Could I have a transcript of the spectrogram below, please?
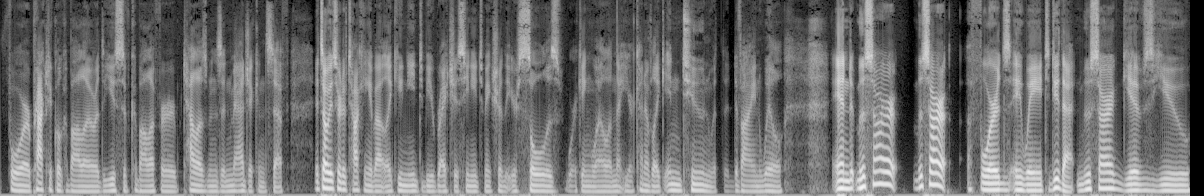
for practical Kabbalah or the use of Kabbalah for talismans and magic and stuff it's always sort of talking about like you need to be righteous. You need to make sure that your soul is working well and that you're kind of like in tune with the divine will. And mussar mussar affords a way to do that. Mussar gives you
